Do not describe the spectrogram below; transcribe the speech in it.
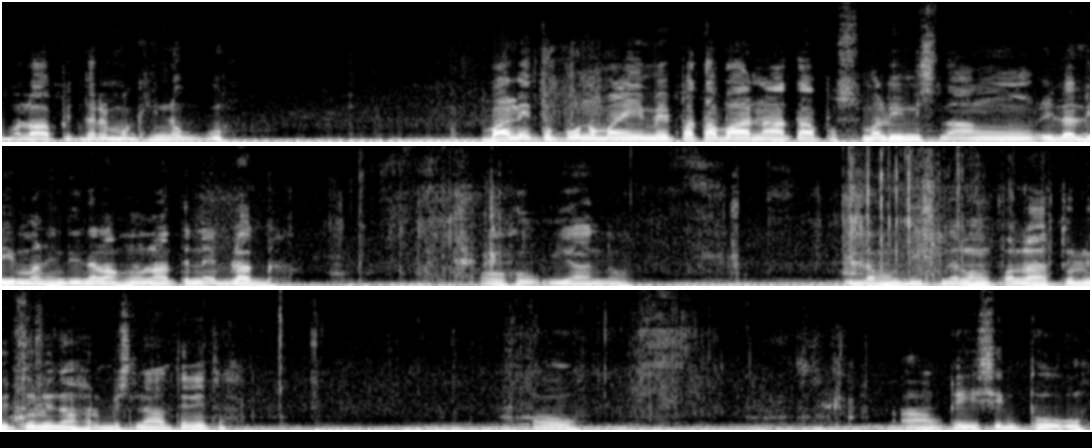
malapit na rin maghinog. Oh. Bali ito po naman ay may pataba na tapos malinis na ang ilaliman, hindi na lang natin na i-vlog. Oh, yan oh. Ilang days na lang pala, tuloy-tuloy na harvest natin ito. Oh. Ang casing po oh.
